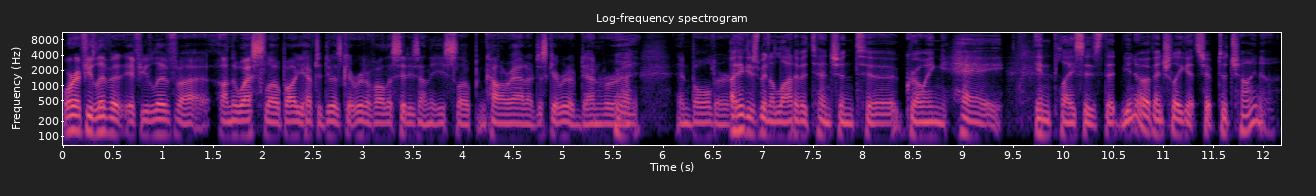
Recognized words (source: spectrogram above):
or if you live if you live uh, on the west slope, all you have to do is get rid of all the cities on the east slope in Colorado. Just get rid of Denver right. and, and, Boulder. I think there's been a lot of attention to growing hay in places that you know eventually get shipped to China.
